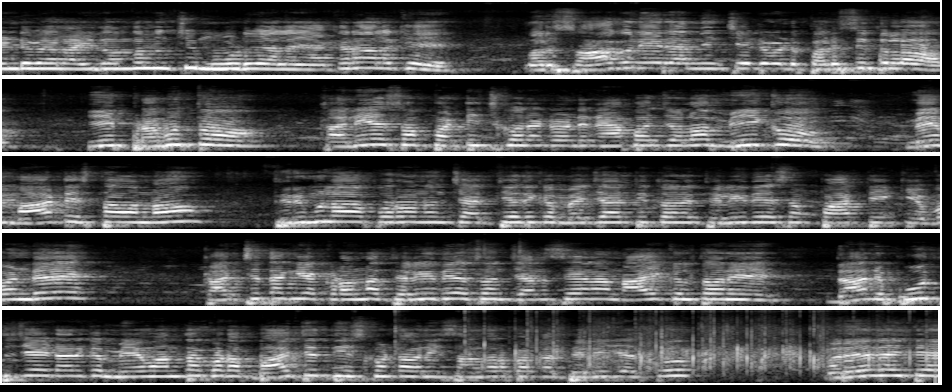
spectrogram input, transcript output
రెండు వేల ఐదు వందల నుంచి మూడు వేల ఎకరాలకి మరి సాగునీరు అందించేటువంటి పరిస్థితుల్లో ఈ ప్రభుత్వం కనీసం పట్టించుకున్నటువంటి నేపథ్యంలో మీకు మేము మాట ఇస్తా ఉన్నాం. తిరుమలాపురం నుంచి అత్యధిక మెజార్టీతోనే తెలుగుదేశం పార్టీకి ఇవ్వండి. ఖచ్చితంగా ఇక్కడ ఉన్న తెలుగుదేశం జనసేన నాయకులతోని దాన్ని పూర్తి చేయడానికి మేమంతా కూడా బాధ్యత తీసుకుంటామని ఈ సందర్భంగా తెలియజేస్తూ మరి ఏదైతే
